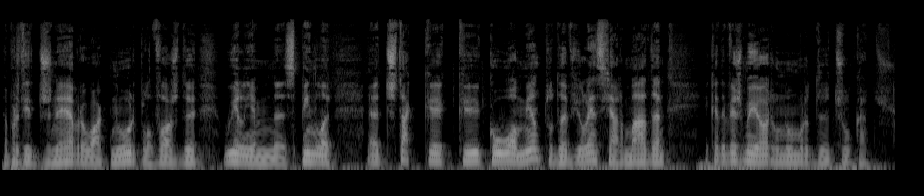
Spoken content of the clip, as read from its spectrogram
A partir de Genebra, o Acnur, pela voz de William Spindler, destaca que com o aumento da violência armada é cada vez maior o número de deslocados.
